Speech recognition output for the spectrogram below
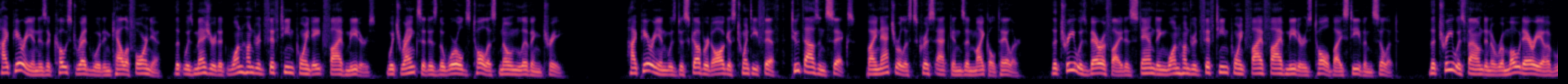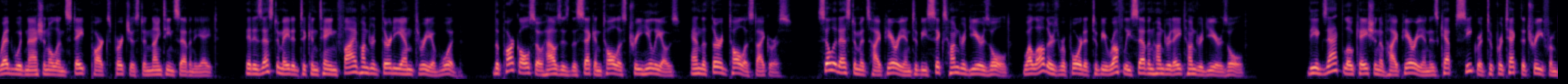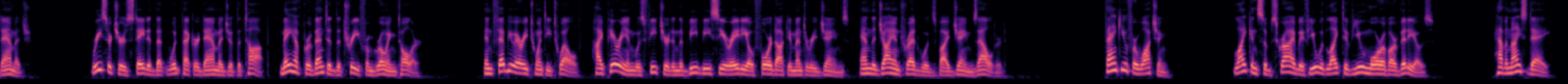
Hyperion is a coast redwood in California that was measured at 115.85 meters, which ranks it as the world's tallest known living tree. Hyperion was discovered August 25, 2006, by naturalists Chris Atkins and Michael Taylor. The tree was verified as standing 115.55 meters tall by Stephen Sillett. The tree was found in a remote area of Redwood National and State Parks purchased in 1978. It is estimated to contain 530 m3 of wood. The park also houses the second tallest tree Helios and the third tallest Icarus. Sillett estimates Hyperion to be 600 years old, while others report it to be roughly 700-800 years old. The exact location of Hyperion is kept secret to protect the tree from damage. Researchers stated that woodpecker damage at the top may have prevented the tree from growing taller. In February 2012, Hyperion was featured in the BBC Radio 4 documentary James and the Giant Redwoods by James Aldred. Thank you for watching. Like and subscribe if you would like to view more of our videos. Have a nice day.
